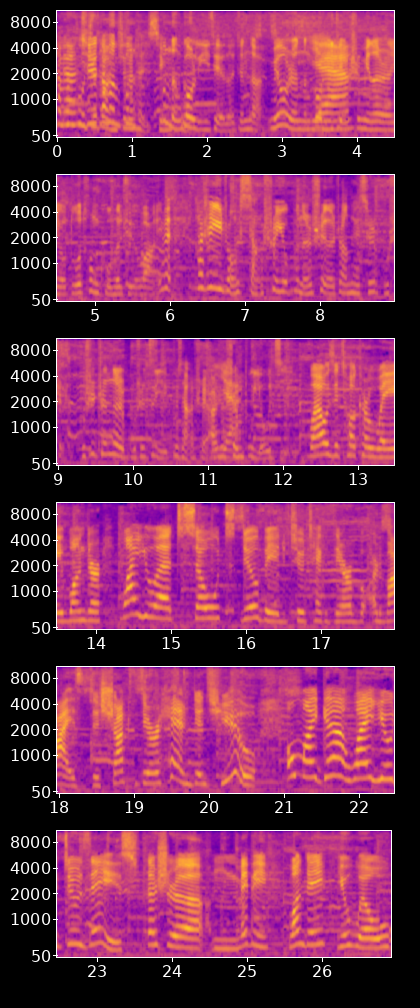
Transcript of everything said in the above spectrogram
他对啊们不知道你其实他们真的很辛苦，不能够理解的，真的没有人能够理 Yeah 解失眠的人有多痛苦和绝望，因为它是一种想睡又不能睡的状态。其实不是不是真的不是自己不想睡，而是 Yeah 身不由己。 While the talker away, wonder why you are so stupid to take their v- advice. They shook their hand at you. Oh my god, why you do this? 但是，嗯，maybe one day you will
